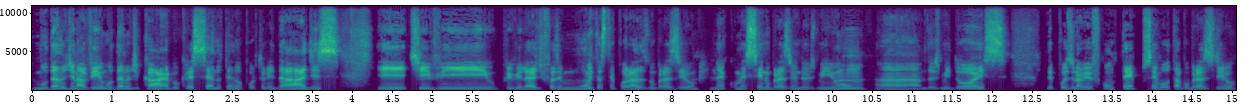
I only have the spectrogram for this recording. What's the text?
mudando de navio, mudando de cargo, crescendo, tendo oportunidades e tive o privilégio de fazer muitas temporadas no Brasil, né? Comecei no Brasil em 2001, uh, 2002. Depois o navio ficou um tempo sem voltar para o Brasil,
